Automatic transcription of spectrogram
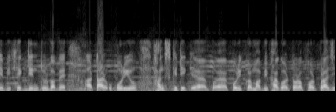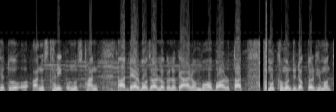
এই বিশেষ দিনটোৰ বাবে। তাৰ উপৰিও সাংস্কৃতিক পৰিক্ৰমা বিভাগৰ তৰফৰ পৰা যিহেতু আনুষ্ঠানিক অনুষ্ঠান ডেৰ বজাৰ লগে লগে আৰম্ভ হ'ব আৰু তাত মুখ্যমন্ত্ৰী ডক্টৰ হিমন্ত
